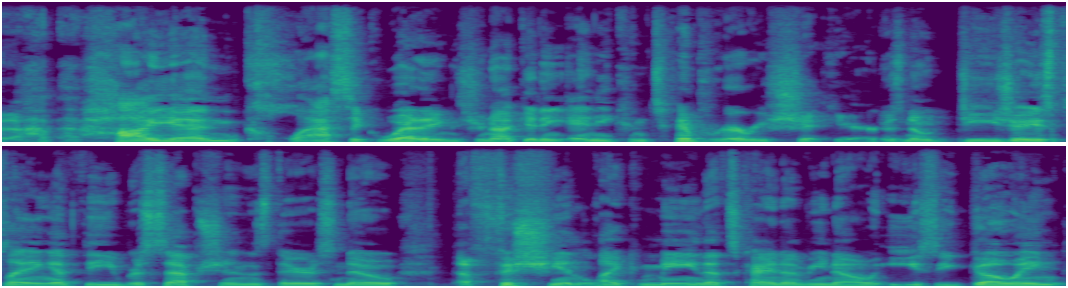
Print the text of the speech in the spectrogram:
high-end classic weddings. You're not getting any contemporary shit here. There's no DJs playing at the receptions. There's no officiant like me that's kind of, you know, easygoing,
